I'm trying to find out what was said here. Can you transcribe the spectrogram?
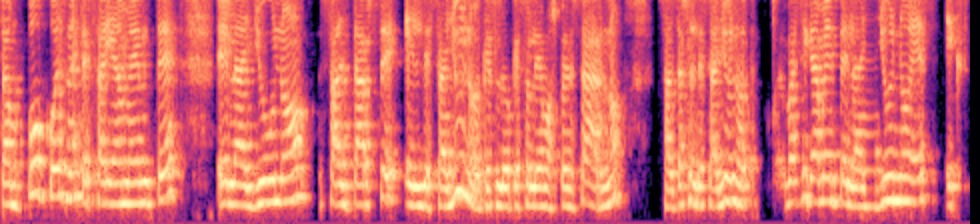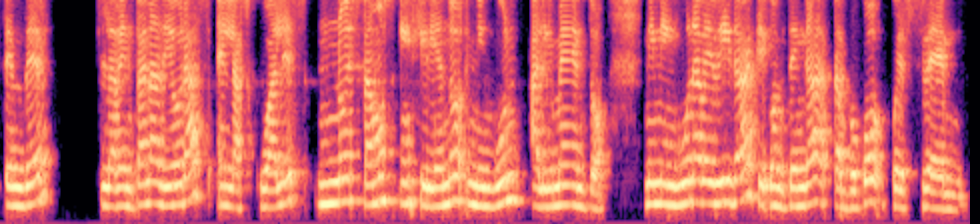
tampoco es necesariamente el ayuno saltarse el desayuno, que es lo que solemos pensar, ¿no? Saltarse el desayuno. Básicamente el ayuno es extender la ventana de horas en las cuales no estamos ingiriendo ningún alimento ni ninguna bebida que contenga tampoco pues em,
